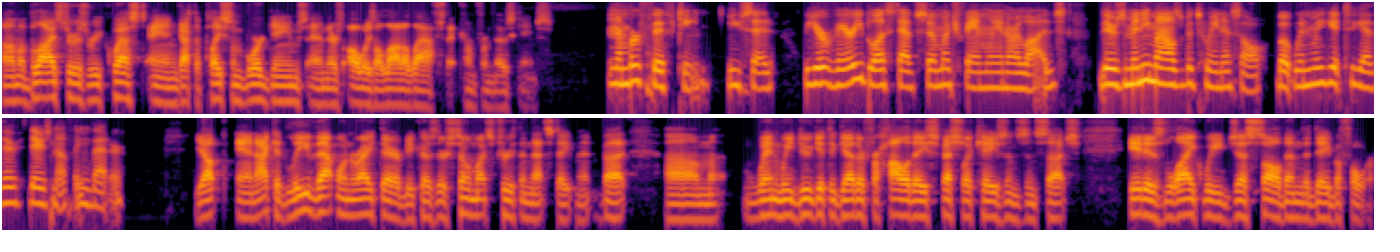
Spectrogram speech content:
um, obliged to his request and got to play some board games. And there's always a lot of laughs that come from those games. Number 15, you said, We are very blessed to have so much family in our lives. There's many miles between us all, but when we get together, there's nothing better. Yep. And I could leave that one right there because there's so much truth in that statement. But um, when we do get together for holidays, special occasions, and such, it is like we just saw them the day before.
